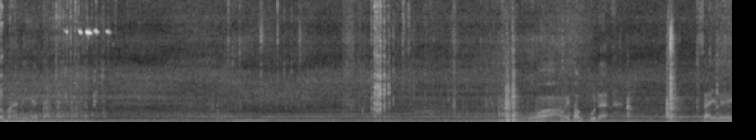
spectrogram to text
ประมาณนี้ครับ ว้าว ไม่ต้องขุดอะใส่เลย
